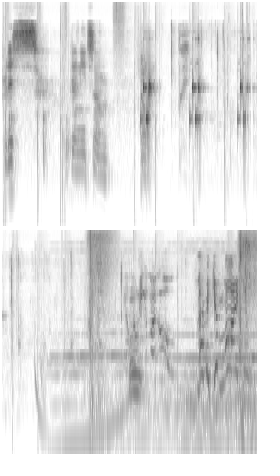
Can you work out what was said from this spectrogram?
For this, we're gonna need some. Oh, let me get my goal. let me get mine! Nope.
